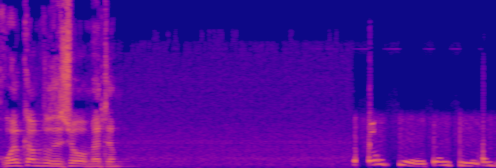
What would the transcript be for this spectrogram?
Welcome to the show, madam. Thank you. Thank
